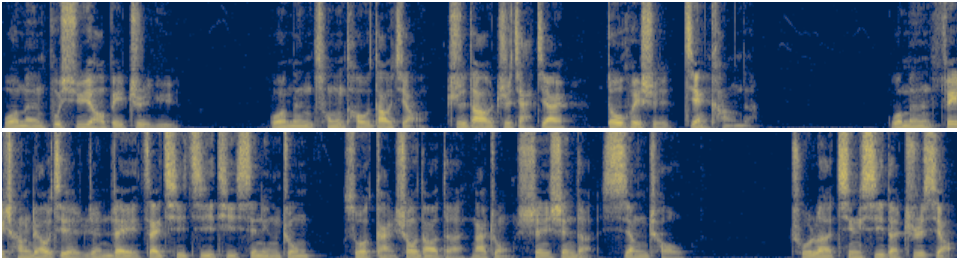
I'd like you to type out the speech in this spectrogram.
我们不需要被治愈，我们从头到脚，直到指甲尖儿，都会是健康的。我们非常了解人类在其集体心灵中所感受到的那种深深的乡愁。除了清晰的知晓。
